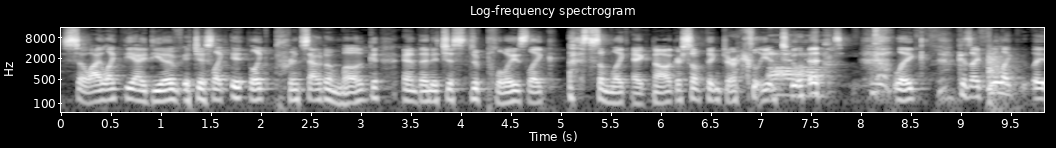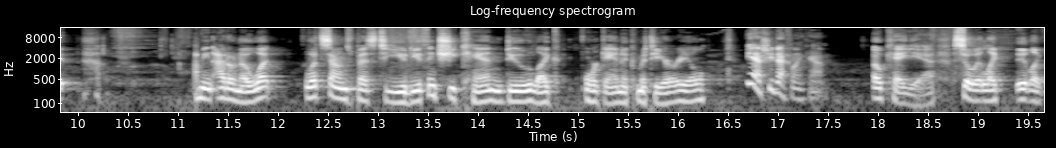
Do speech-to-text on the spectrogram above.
so I like the idea of it just like it like prints out a mug and then it just deploys like some like eggnog or something directly into it. Like cuz I feel like like I mean, I don't know what what sounds best to you. Do you think she can do like organic material? Yeah, she definitely can. Okay, yeah. So it like it like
